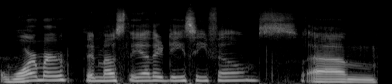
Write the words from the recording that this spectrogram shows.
warmer than most of the other DC films. Um,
